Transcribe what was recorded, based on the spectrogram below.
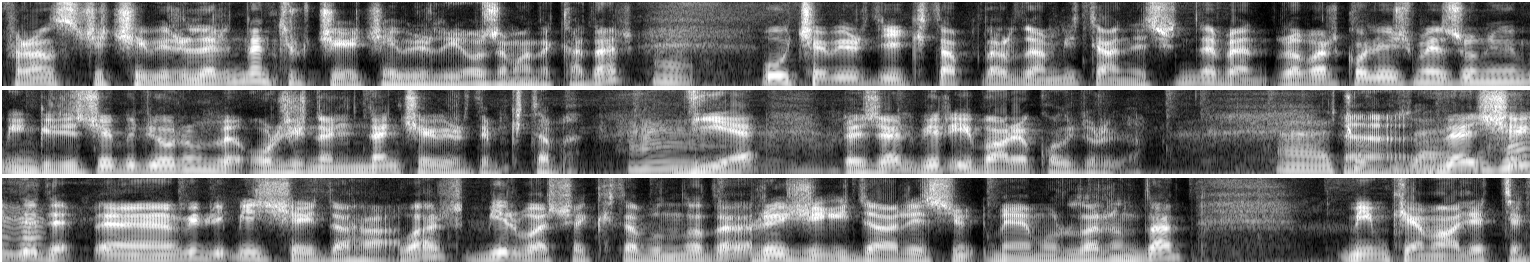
Fransızca çevirilerinden Türkçe'ye çevriliyor o zamana kadar. Evet. Bu çevirdiği kitaplardan bir tanesinde ben Robert Kolej mezunuyum, İngilizce biliyorum ve orijinalinden çevirdim kitabı diye özel bir ibare koyduruyor. Ha, çok Ee, güzel. Ve şeyde de e, bir, bir şey daha var. Bir başka kitabında da reji idaresi memurlarından Mim Kemalettin.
